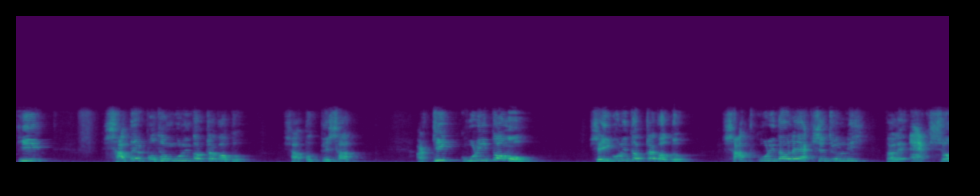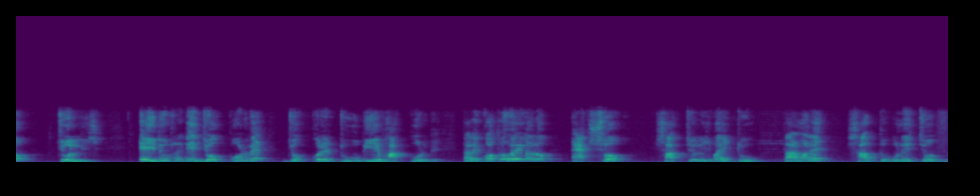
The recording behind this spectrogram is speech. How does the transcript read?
কি? সাতের প্রথম গুণিতকটা কত? সাতককে সাত। আর ঠিক কুড়িতম, সেই গুণিতকটা কত? সাত কুড়ি তাহলে একশো চল্লিশ, তাহলে একশো চল্লিশ। এই দুটোকে যোগ করবে, যোগ করে টু দিয়ে ভাগ করবে। তাহলে কত হয়ে গেল? একশো সাতচল্লিশ বাই টু তার মানে সাত দুগুণে চোদ্দ,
